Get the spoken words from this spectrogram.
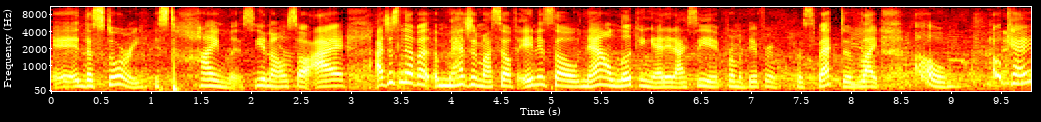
eh, the story is timeless, you know. So I I just never imagined myself in it. So now looking at it, I see it from a different perspective. Like, oh, okay,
